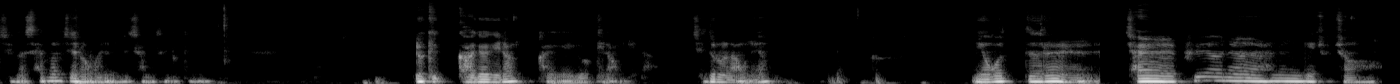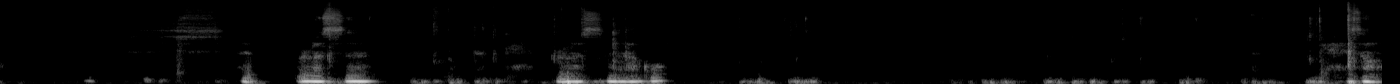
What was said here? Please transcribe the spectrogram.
제가 세 번째라고 했는데 잘못 생각했네. 이렇게 가격이랑 가격이 이렇게 나옵니다. 제대로 나오네요. 이것들을 잘 표현을 하는 게 좋죠. 플러스 이렇게 플러스 하고 이렇게 해서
